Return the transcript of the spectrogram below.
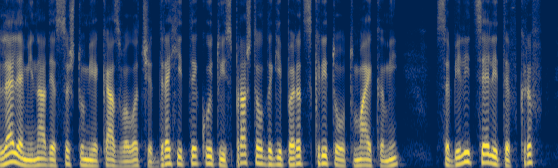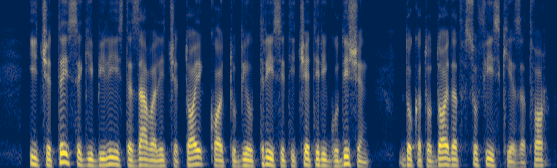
Леля ми Надя също ми е казвала, че дрехите, които изпращал да ги перат скрито от майка ми, са били целите в кръв и че тъй са ги били изтезавали, че той, който бил 34 годишен, докато дойдат в Софийския затвор –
